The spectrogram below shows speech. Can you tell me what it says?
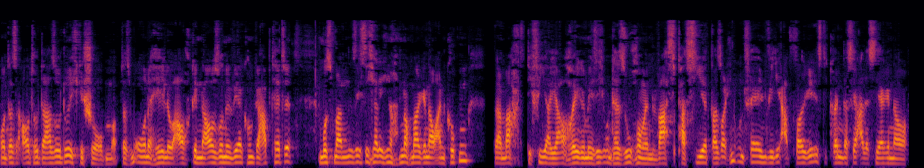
und das Auto da so durchgeschoben. Ob das ohne Halo auch genau so eine Wirkung gehabt hätte, muss man sich sicherlich noch, noch mal genau angucken. Da macht die FIA ja auch regelmäßig Untersuchungen, was passiert bei solchen Unfällen, wie die Abfolge ist. Die können das ja alles sehr genau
